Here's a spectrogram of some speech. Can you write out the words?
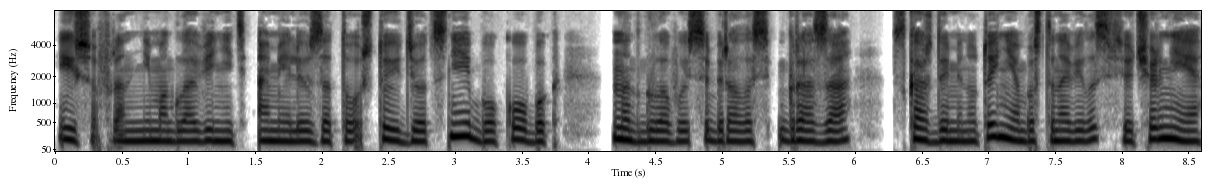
и Шафран не могла винить Амелию за то, что идет с ней бок о бок. Над головой собиралась гроза, с каждой минутой небо становилось все чернее.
